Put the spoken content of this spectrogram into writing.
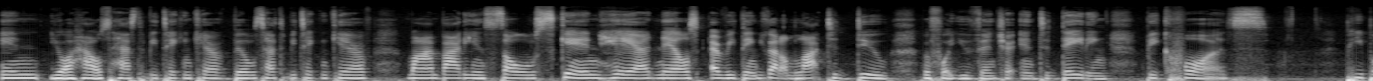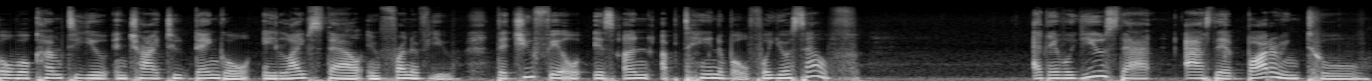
in your house has to be taken care of, bills have to be taken care of, mind, body, and soul, skin, hair, nails, everything. You got a lot to do before you venture into dating because people will come to you and try to dangle a lifestyle in front of you that you feel is unobtainable for yourself. And they will use that as their bartering tool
